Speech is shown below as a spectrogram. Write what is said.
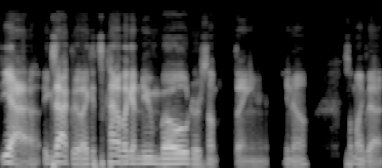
yeah, exactly. Like it's kind of like a new mode or something, you know, something like that.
